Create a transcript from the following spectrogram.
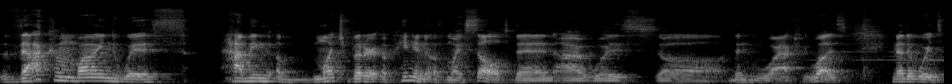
that combined with having a much better opinion of myself than I was, uh, than who I actually was. In other words,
